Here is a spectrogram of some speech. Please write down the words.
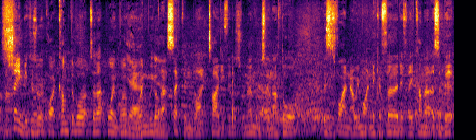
It's a shame because we were quite comfortable up to that point, weren't Yeah, we? When we got yeah. that second, like tidy finish from Embleton, I thought this is fine now. We might nick a third if they come at us a bit,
